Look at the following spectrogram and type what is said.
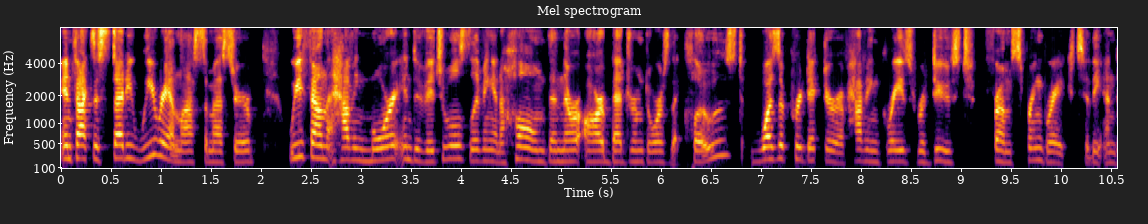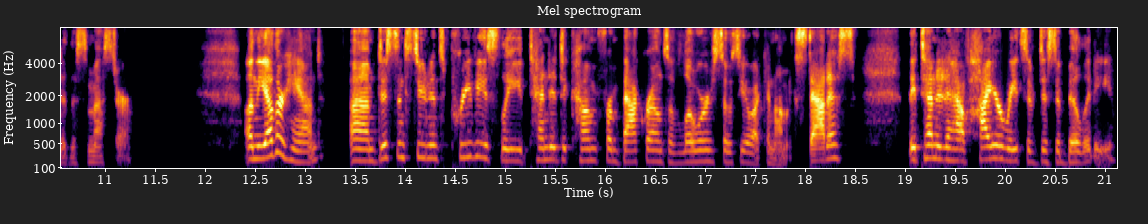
In fact, a study we ran last semester, we found that having more individuals living in a home than there are bedroom doors that closed was a predictor of having grades reduced from spring break to the end of the semester. On the other hand, um, distance students previously tended to come from backgrounds of lower socioeconomic status. They tended to have higher rates of disability,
